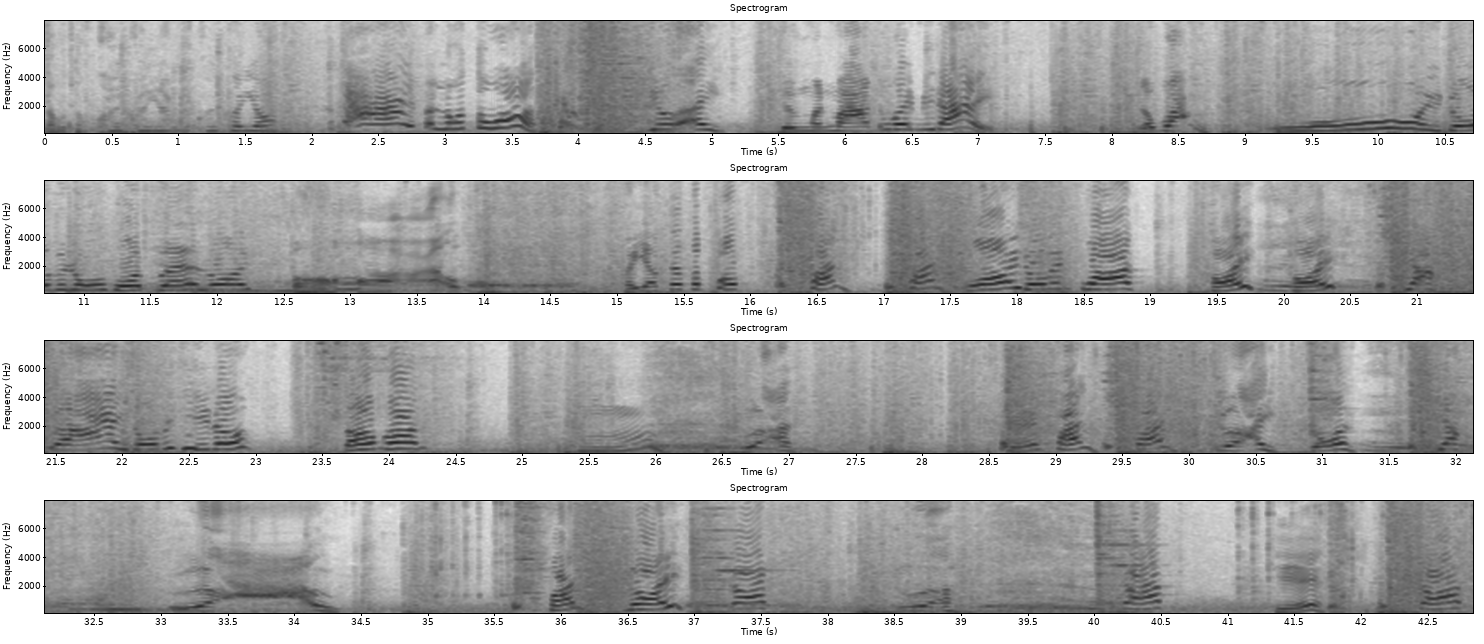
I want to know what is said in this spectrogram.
เราต้องค่อยๆย่องค่อยๆย่อง มันรู้ตัวเยอะไอ้ดึงมันมาด้วยไม่ได้ ระวัง โอ้ยโดนไปโลหมดแวเลยอ้าวพยายามจะตะปบฟันฟันโอ้ยโดนเป็นกวาดถอยถอยอย่าอย่โดนไปทีนึงเติมก่อนหืมเอ้ยเฮ้ฟันฟันเอ้ยโดนอย่า ฟันหน่อยกัดเออกัดโอเคกัด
